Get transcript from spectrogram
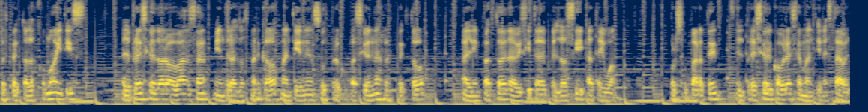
Respecto a los commodities, el precio del oro avanza mientras los mercados mantienen sus preocupaciones respecto al impacto de la visita de Pelosi a Taiwán. Por su parte, el precio del cobre se mantiene estable.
